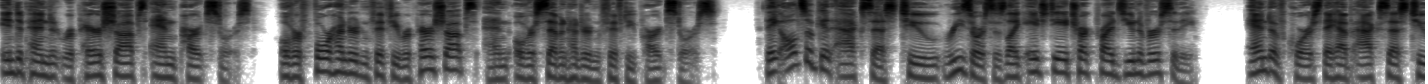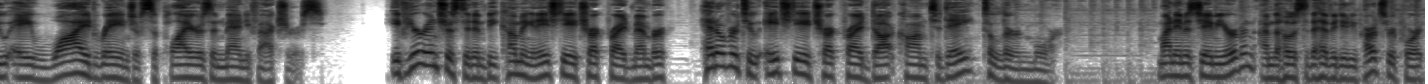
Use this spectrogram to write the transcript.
independent repair shops and part stores. Over 450 repair shops and over 750 part stores. They also get access to resources like HDA Truck Pride's University. And of course, they have access to a wide range of suppliers and manufacturers. If you're interested in becoming an HDA Truck Pride member, head over to hdatruckpride.com today to learn more. My name is Jamie Irvin. I'm the host of the Heavy Duty Parts Report.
